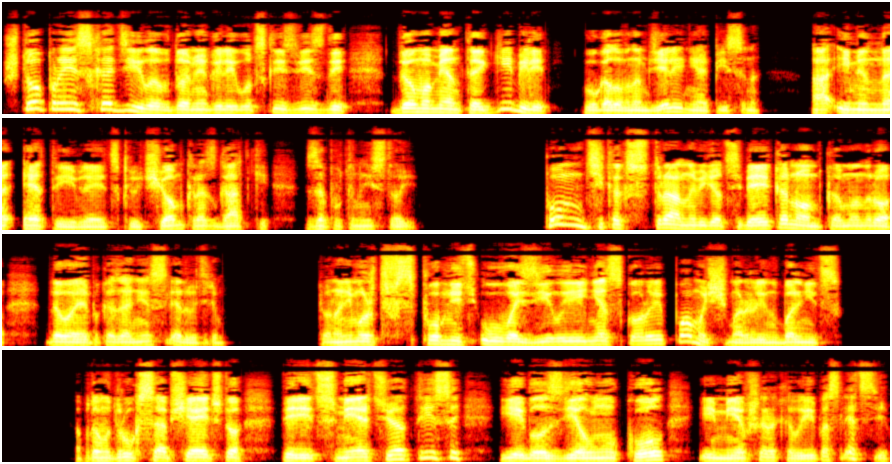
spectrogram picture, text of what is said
Что происходило в доме голливудской звезды до момента гибели, в уголовном деле не описано, а именно это является ключом к разгадке запутанной истории. Помните, как странно ведет себя экономка Монро, давая показания следователям? То она не может вспомнить, увозила ей нет скорая помощь Марлин в больницу. А потом вдруг сообщает, что перед смертью актрисы ей был сделан укол, имевший роковые последствия.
